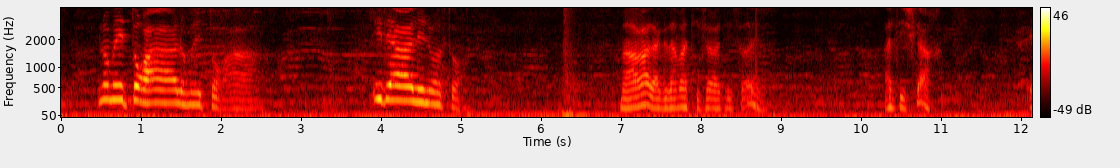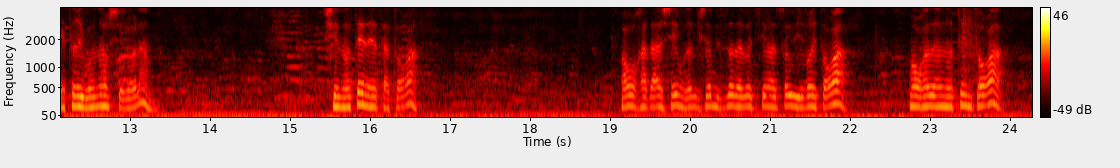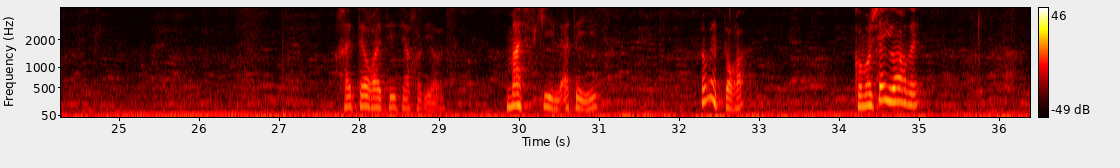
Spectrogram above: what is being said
לומד תורה, לומד תורה. אידיאל ללמוד תורה. מהר"ל, הקדמת תפארת ישראל. אל תשכח את ריבונו של עולם, שנותן את התורה. ברוך אתה השם, רק בשביל מצוות הבית ציון לעסוק בדברי תורה. ברוך אתה נותן תורה. אחרי תיאורטית יכול להיות. משכיל אתאיסט, לומד תורה. כמו שהיו הרבה.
